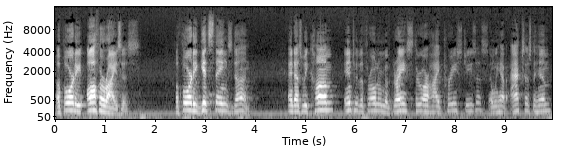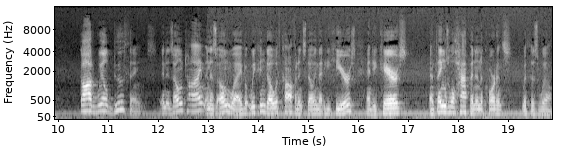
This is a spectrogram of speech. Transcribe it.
Authority authorizes, authority gets things done. And as we come into the throne room of grace through our high priest, Jesus, and we have access to him, God will do things in his own time, in his own way, but we can go with confidence knowing that he hears and he cares, and things will happen in accordance with his will.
